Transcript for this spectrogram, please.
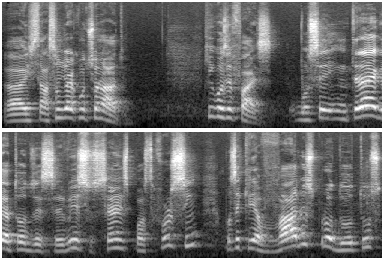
a instalação de ar-condicionado. O que você faz? Você entrega todos esses serviços? Se a resposta for sim, você cria vários produtos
